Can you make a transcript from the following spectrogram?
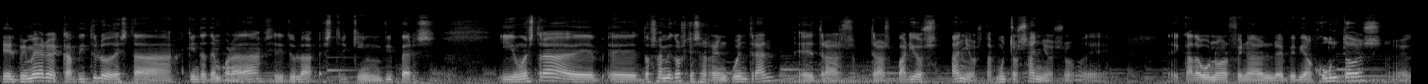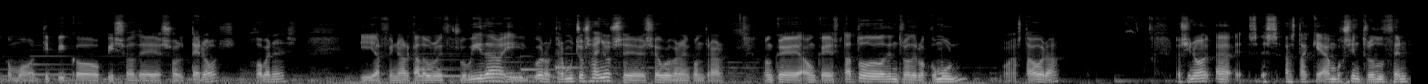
El primer capítulo de esta quinta temporada se titula Streaking Vipers y muestra eh, eh, dos amigos que se reencuentran eh, tras, tras, varios años, tras muchos años ¿no? eh, cada uno al final vivían juntos, eh, como típico piso de solteros jóvenes, y al final cada uno hizo su vida y bueno, tras muchos años se, vuelven a encontrar. Aunque, aunque está todo dentro de lo común, hasta ahora, sino eh, es hasta que ambos se introducen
